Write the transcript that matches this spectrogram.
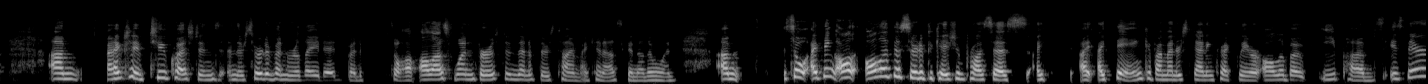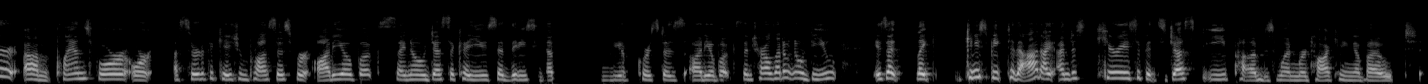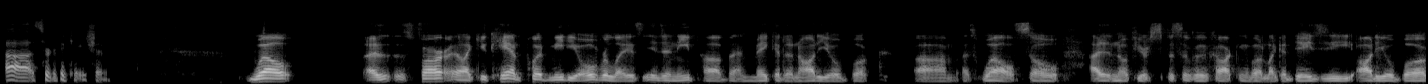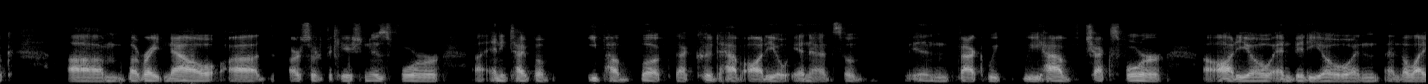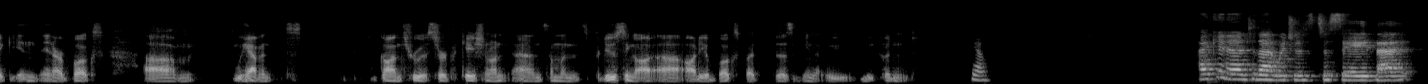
Um, I actually have two questions and they're sort of unrelated, but if- so I'll, I'll ask one first and then if there's time, I can ask another one. Um, so I think all, all of the certification process, I, I, I think, if I'm understanding correctly, are all about EPUBs. Is there um, plans for or a certification process for audiobooks? I know Jessica, you said that ECW of course does audiobooks and Charles, I don't know, do you, is that like, can you speak to that? I, I'm just curious if it's just EPUBs when we're talking about uh, certification. Well, as, as far like you can put media overlays in an EPUB and make it an audio book um, as well. So I don't know if you're specifically talking about like a Daisy audio book, um, but right now uh, our certification is for uh, any type of EPUB book that could have audio in it. So in fact, we we have checks for uh, audio and video and and the like in in our books. Um, we haven't gone through a certification on on someone that's producing uh, audiobooks, but doesn't mean that we we couldn't. I can add to that, which is to say that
